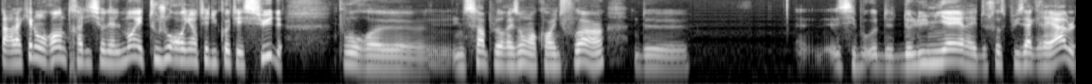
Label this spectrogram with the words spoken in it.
par laquelle on rentre traditionnellement est toujours orientée du côté sud, pour euh, une simple raison, encore une fois, hein, de, de, lumière et de choses plus agréables.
